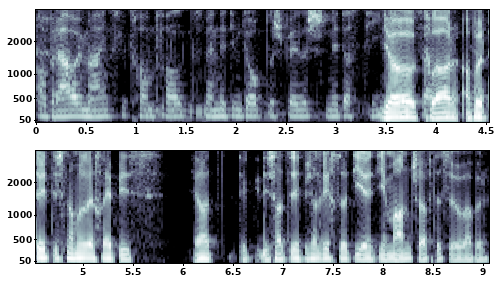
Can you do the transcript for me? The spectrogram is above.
Aber auch im Einzelkampf halt, wenn du nicht im Doppel spielst, nicht als Team. Ja, klar, aber dort ist nochmal ein bisschen etwas, ja, du bist halt, bist halt wirklich so die, die Mannschaft und so, aber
